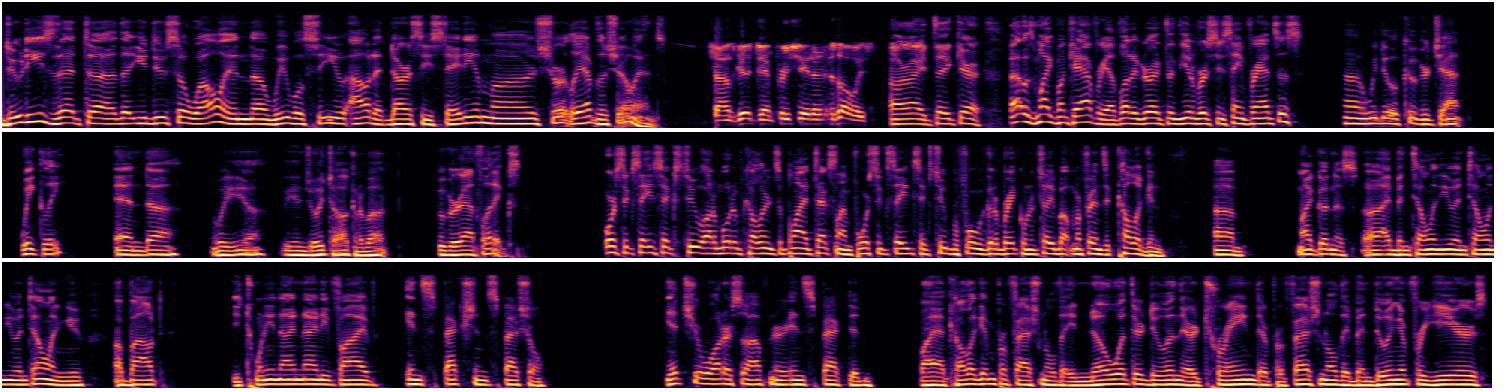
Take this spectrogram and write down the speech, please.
duties that uh, that you do so well, and uh, we will see you out at D'Arcy Stadium uh, shortly after the show ends. Sounds good, Jim. Appreciate it as always. All right, take care. That was Mike McCaffrey, athletic director of the University of St. Francis. Uh, we do a Cougar chat weekly, and uh, we uh, we enjoy talking about Cougar athletics. Four six eight six two Automotive Color and Supply text line four six eight six two. Before we go to break, I want to tell you about my friends at Culligan. Um, my goodness, uh, I've been telling you and telling you and telling you about the twenty nine ninety five inspection special get your water softener inspected by a Culligan professional. They know what they're doing. They're trained. They're professional. They've been doing it for years.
